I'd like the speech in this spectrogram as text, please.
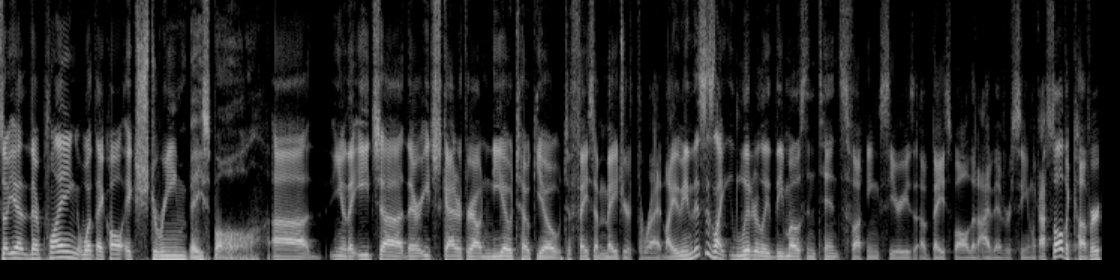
So yeah, they're playing what they call extreme baseball. Uh, you know, they each uh, they're each scattered throughout Neo Tokyo to face a major threat. Like, I mean, this is like literally the most intense fucking series of baseball that I've ever seen. Like, I saw the cover,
